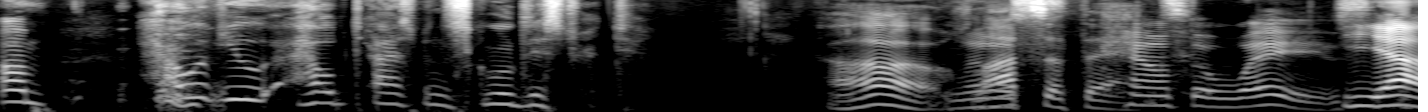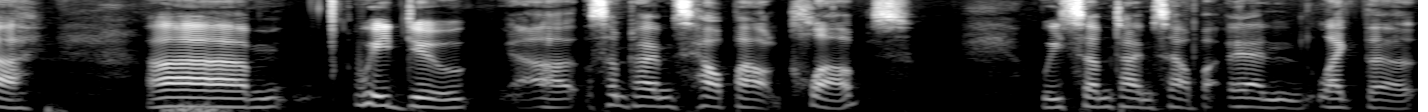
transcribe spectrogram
Um, how have you helped Aspen School District? Oh, Let lots us of things. Count the ways. Yeah, um, we do uh, sometimes help out clubs. We sometimes help and like the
